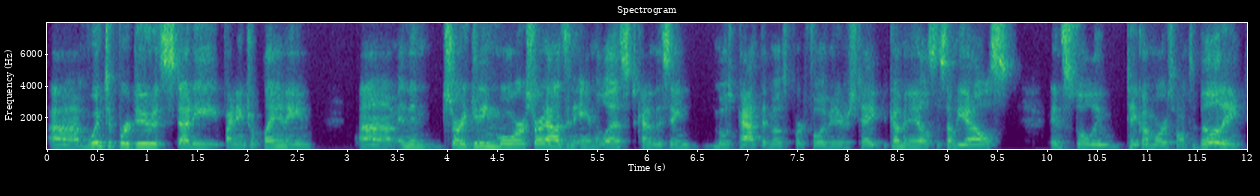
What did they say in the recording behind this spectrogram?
um, went to purdue to study financial planning um, and then started getting more started out as an analyst kind of the same most path that most portfolio managers take become an analyst to somebody else and slowly take on more responsibility.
